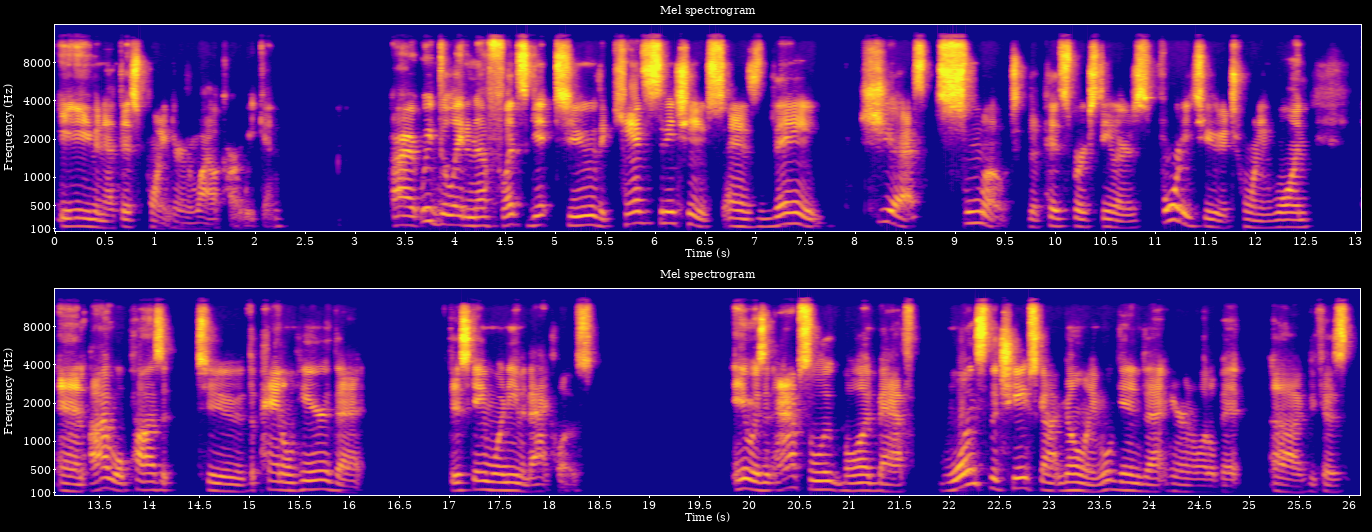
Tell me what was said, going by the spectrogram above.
even at this point during the wild card weekend. All right, we've delayed enough. Let's get to the Kansas City Chiefs as they just smoked the Pittsburgh Steelers 42 to 21. And I will posit to the panel here that this game wasn't even that close it was an absolute bloodbath. Once the Chiefs got going, we'll get into that here in a little bit uh, because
